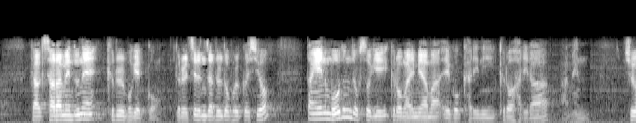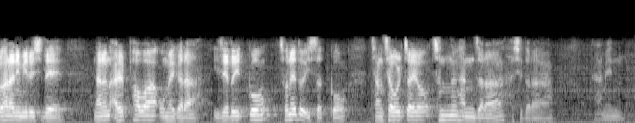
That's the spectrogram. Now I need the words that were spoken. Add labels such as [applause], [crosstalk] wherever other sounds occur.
각 사람의 눈에 그를 보겠고 그를 찌른 자들도 볼 것이요 땅에 있는 모든 족속이 그로 말미암아 애곡하리니 그러하리라. 아멘. 주 하나님 이르시되 나는 알파와 오메가라 이제도 있고 전에도 있었고 장차 올 자요 전능한 자라 하시더라. 아멘.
